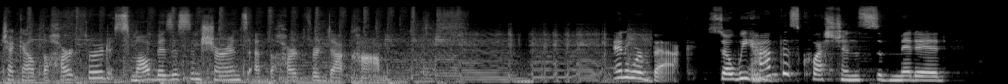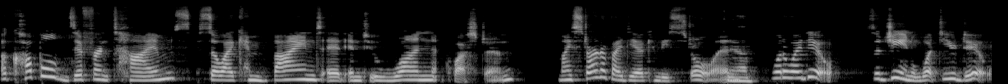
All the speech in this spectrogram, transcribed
check out The Hartford Small Business Insurance at thehartford.com. And we're back. So we had this question submitted a couple different times, so I combined it into one question. My startup idea can be stolen. Yeah. What do I do? So, Gene, what do you do?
